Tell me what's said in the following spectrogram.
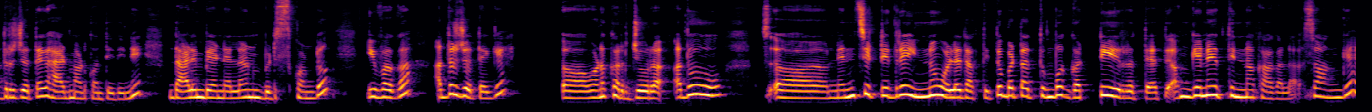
ಅದ್ರ ಜೊತೆಗೆ ಆ್ಯಡ್ ಮಾಡ್ಕೊತಿದ್ದೀನಿ. ದಾಳಿಂಬೆ ಹಣ್ಣೆಲ್ಲನೂ ಬಿಡಿಸ್ಕೊಂಡು ಇವಾಗ ಅದ್ರ ಜೊತೆಗೆ ಒಣ ಖರ್ಜೂರ ಅದು ನೆನೆಸಿಟ್ಟಿದ್ರೆ ಇನ್ನೂ ಒಳ್ಳೇದಾಗ್ತಿತ್ತು, ಬಟ್ ಅದು ತುಂಬ ಗಟ್ಟಿ ಇರುತ್ತೆ. ಅದು ಹಂಗೇ ತಿನ್ನೋಕ್ಕಾಗಲ್ಲ. ಸೊ ಹಂಗೆ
